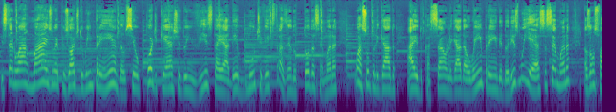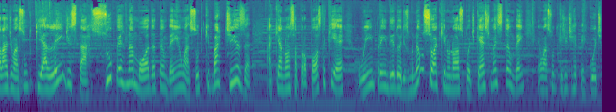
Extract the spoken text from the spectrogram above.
Está no ar mais um episódio do Empreenda, o seu podcast do Invista EAD Multivix, trazendo toda semana um assunto ligado à educação, ligado ao empreendedorismo. E essa semana nós vamos falar de um assunto que, além de estar super na moda, também é um assunto que batiza aqui a nossa proposta, que é o empreendedorismo. Não só aqui no nosso podcast, mas também é um assunto que a gente repercute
